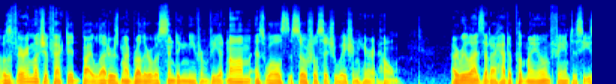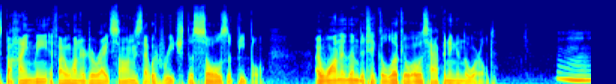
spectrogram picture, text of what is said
I was very much affected by letters my brother was sending me from Vietnam, as well as the social situation here at home. I realized that I had to put my own fantasies behind me if I wanted to write songs that would reach the souls of people. I wanted them to take a look at what was happening in the world. Hmm.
